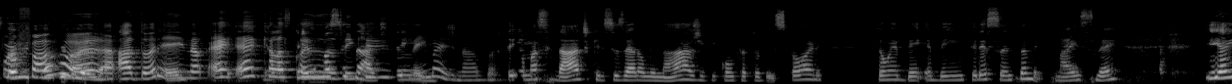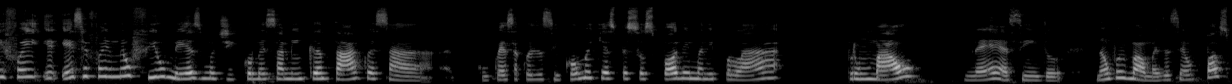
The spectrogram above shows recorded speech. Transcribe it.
Por me favor, convidando. adorei. Não, é, é aquelas tem coisas assim cidade, que tem, nem imaginava. Tem uma cidade que eles fizeram homenagem, que conta toda a história. Então é bem, é bem interessante também. Mas, né? E aí foi, esse foi o meu fio mesmo de começar a me encantar com essa com, essa coisa assim, como é que as pessoas podem manipular para um mal, né? Assim, do, não por mal, mas assim, eu posso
